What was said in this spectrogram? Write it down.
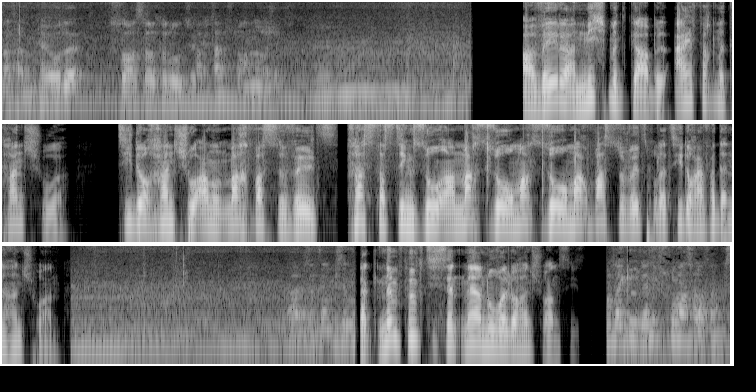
katalım. He, o da soğan salatalı olacak. Tabii tabii soğanlı olacak. Avera, nicht mit Gabel, einfach mit Handschuhe. Zieh doch Handschuhe an und mach, was du willst. Fass das Ding so an, mach so, mach so, mach, was du willst, Bruder. Zieh doch einfach deine Handschuhe an. Bizim Sag, nimm 50 Cent mehr, nur weil du Handschuhe anziehst. buradaki özellik soğan salatamız.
